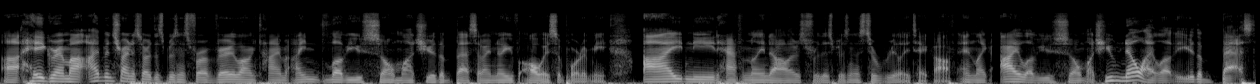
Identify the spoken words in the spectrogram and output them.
Uh, hey, grandma, I've been trying to start this business for a very long time. I love you so much. You're the best, and I know you've always supported me. I need half a million dollars for this business to really take off. And like, I love you so much. You know, I love you. You're the best.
